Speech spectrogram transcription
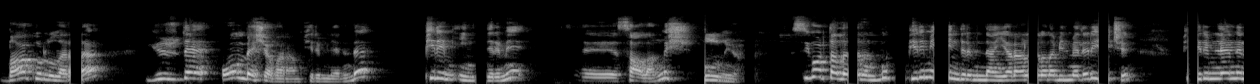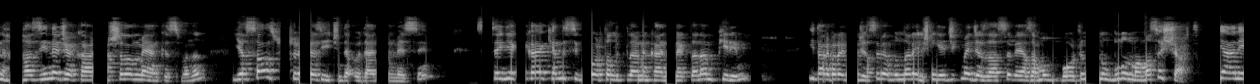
bağ kurululara %15'e varan primlerinde prim indirimi e, sağlanmış bulunuyor. Sigortaların bu prim indiriminden yararlanabilmeleri için primlerinin hazinece karşılanmayan kısmının yasal süresi içinde ödenmesi, SGK kendi sigortalıklarının kaynaklanan prim, idare para cezası ve bunlara ilişkin gecikme cezası veya zammı borcunun bulunmaması şart. Yani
